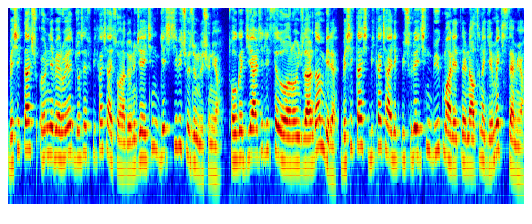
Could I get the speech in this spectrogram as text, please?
Beşiktaş ön liberoya Josef birkaç ay sonra döneceği için geçici bir çözüm düşünüyor. Tolga Ciğerci listede olan oyunculardan biri. Beşiktaş birkaç aylık bir süre için büyük maliyetlerin altına girmek istemiyor.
